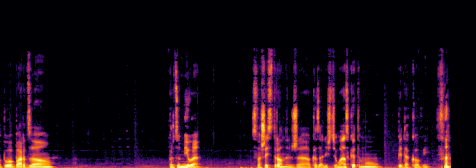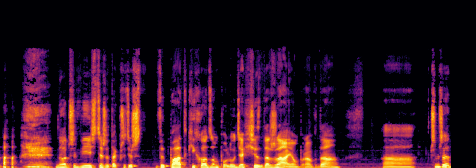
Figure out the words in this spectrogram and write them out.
to było bardzo. bardzo miłe z waszej strony, że okazaliście łaskę temu biedakowi. no oczywiście, że tak. Przecież wypadki chodzą po ludziach i się zdarzają, prawda? A czymże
